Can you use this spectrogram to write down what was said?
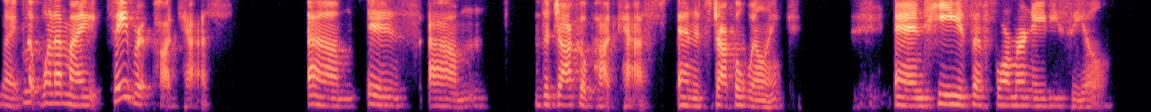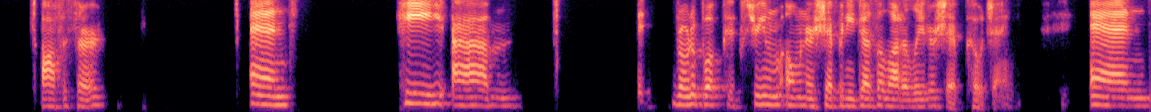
nice. But one of my favorite podcasts um, is um, the Jocko podcast, and it's Jocko Willink, and he is a former Navy SEAL officer, and he um, wrote a book, Extreme Ownership, and he does a lot of leadership coaching, and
